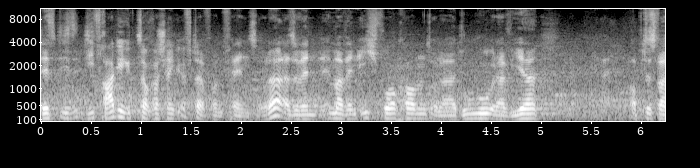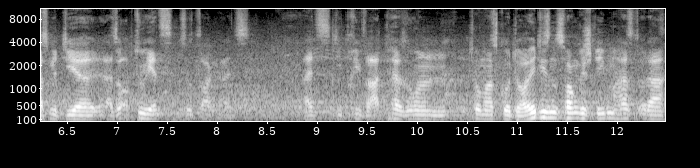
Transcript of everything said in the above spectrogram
das, die, die, Frage gibt es auch wahrscheinlich öfter von Fans, oder? Also wenn, immer wenn ich vorkommt oder du oder wir, ob das was mit dir, also ob du jetzt sozusagen als, als die Privatperson Thomas Godoy diesen Song geschrieben hast oder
